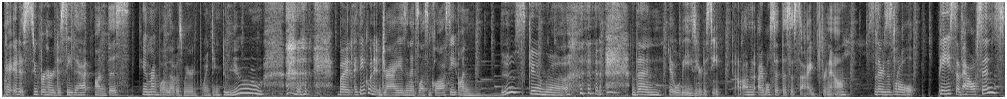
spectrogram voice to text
Okay, it is super hard to see that on this camera. Whoa, that was weird pointing to you. but I think when it dries and it's less glossy on this camera, then it will be easier to see. Um, I will set this aside for now. So there's this little piece of houses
